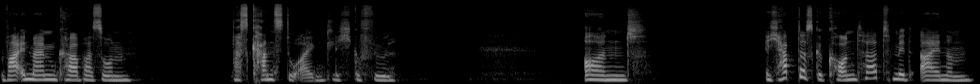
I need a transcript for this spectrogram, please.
war in meinem Körper so ein Was kannst du eigentlich Gefühl. Und ich habe das gekontert mit einem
